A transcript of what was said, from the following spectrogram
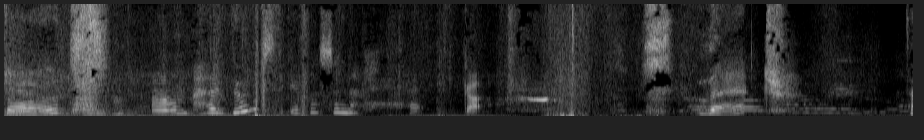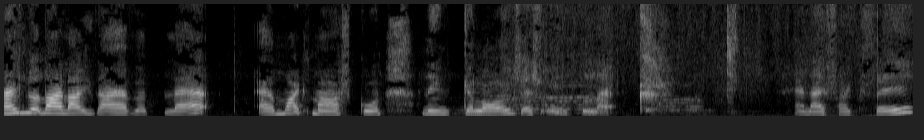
so um have you ever seen a haircut that they look like, like they have a black and white mask on and then gloves is all black. And I like say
